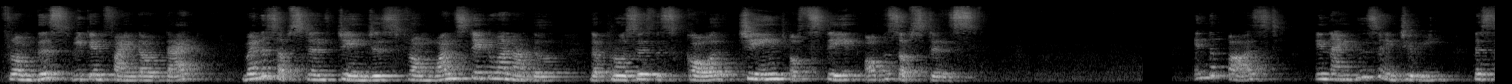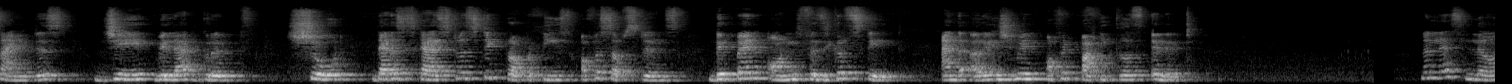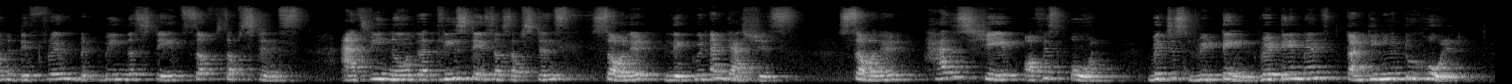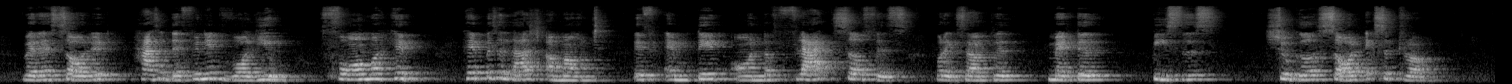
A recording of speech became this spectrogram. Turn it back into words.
From this we can find out that when a substance changes from one state to another, the process is called change of state of the substance. In the past, in 19th century, the scientist J. Willard Gibbs showed that the characteristic properties of a substance depend on its physical state and the arrangement of its particles in it. Now let's learn the difference between the states of substance. As we know, there are three states of substance, solid, liquid and gaseous. Solid has a shape of its own which is retained. Retained means continue to hold. Whereas solid has a definite volume, form a heap. Heap is a large amount if emptied on the flat surface. For example, metal, pieces, sugar, salt, etc.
